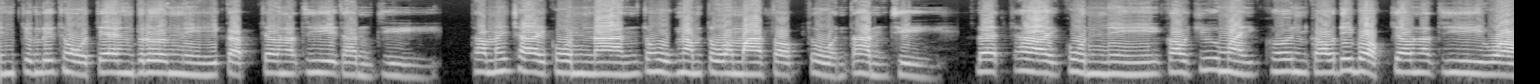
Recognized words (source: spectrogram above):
นต์จึงได้โทรแจ้งเรื่องนี้กับเจ้าหน้าที่ทันทีทำให้ชายคนนั้นถูกนำตัวมาสอบสวนทันที และชายคนนี้เขาชื่อไมเคิลเขาได้บอกเจ้าหน้าที่ว่า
